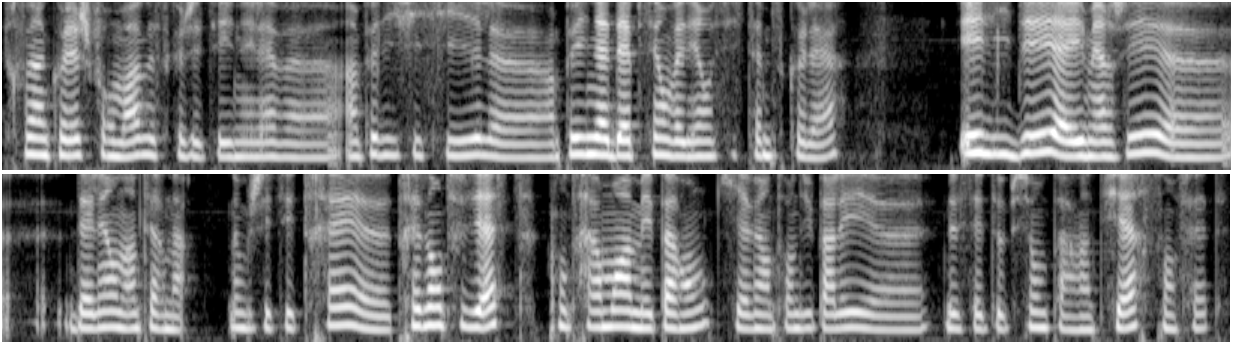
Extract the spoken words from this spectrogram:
trouver un collège pour moi parce que j'étais une élève euh, un peu difficile, euh, un peu inadaptée, on va dire, au système scolaire. Et l'idée a émergé euh, d'aller en internat. Donc j'étais très, très enthousiaste, contrairement à mes parents qui avaient entendu parler de cette option par un tierce en fait,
